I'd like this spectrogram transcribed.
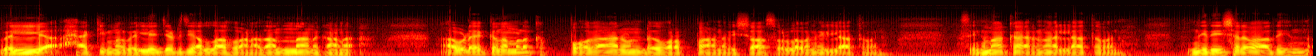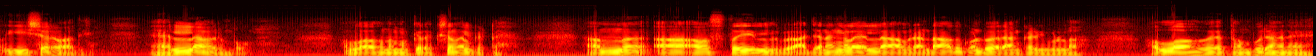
വലിയ ഹാക്കിമ് വലിയ ജഡ്ജി അള്ളാഹു ആണ്. അത് അന്നാണ് കാണുക അവിടേക്ക് നമ്മളൊക്കെ പോകാനുണ്ട് ഉറപ്പാണ്. വിശ്വാസമുള്ളവനും ഇല്ലാത്തവനും. സിനിമാക്കാരനും അല്ലാത്തവനും. നിരീശ്വരവാദിയും ഈശ്വരവാദിയും എല്ലാവരും പോകും. അള്ളാഹു നമുക്ക് രക്ഷ നൽകട്ടെ. അന്ന് ആ അവസ്ഥയിൽ ജനങ്ങളെല്ലാം രണ്ടാമത് കൊണ്ടുവരാൻ കഴിവുള്ള അള്ളാഹുവെ തമ്പുരാനെ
